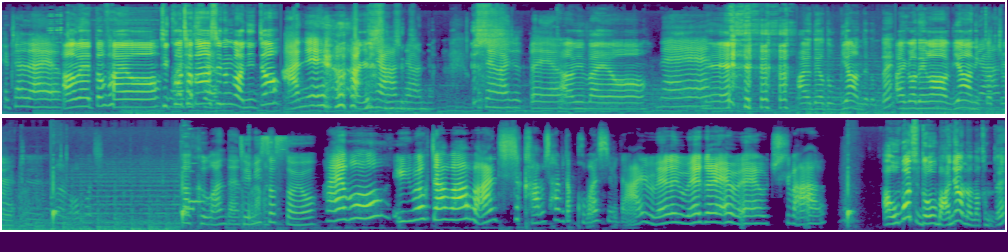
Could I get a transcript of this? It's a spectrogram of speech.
괜찮아요 다음에 또 봐요. 뒷코 알겠어요. 차단하시는 거 아니죠? 아니에요 아니야. 아니야 아니야 고생하셨어요 다음에 봐요. 네 네. 아 내가 너무 미안한데 근데? 아 이거 내가 미안하니까 좀 먹어보지 나 그거 한다는 재밌었어요. 아이고 이명자마 만 진짜 감사합니다 고맙습니다 아니 왜왜 그래 왜 주지 마 아 오버워치 너무 많이 안 하나 근데?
